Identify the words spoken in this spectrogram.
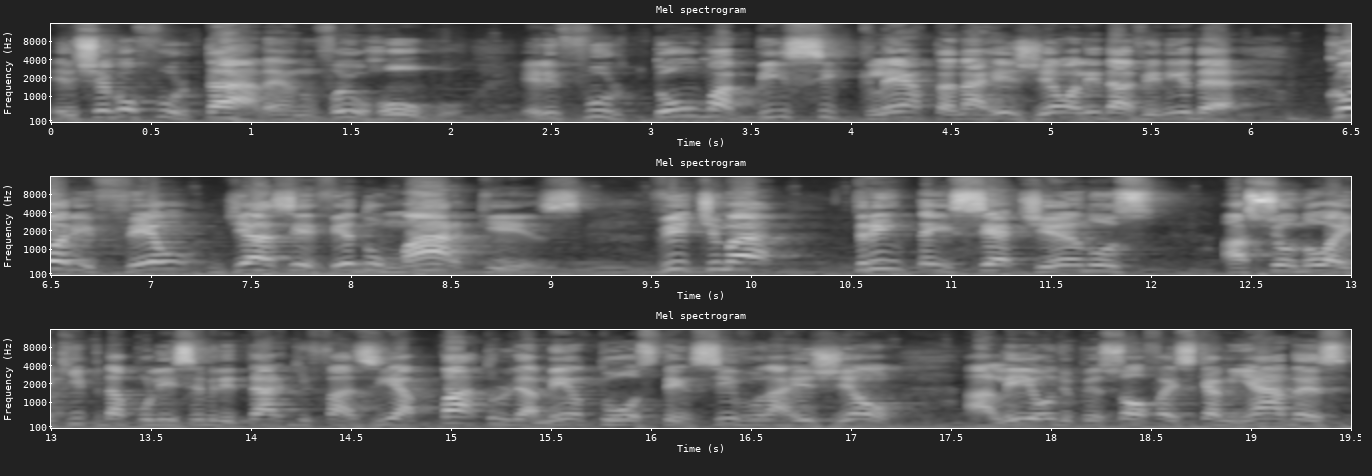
ele chegou a furtar, né? Não foi o roubo. Ele furtou uma bicicleta na região ali da Avenida Corifeu de Azevedo Marques. Vítima, 37 anos, acionou a equipe da Polícia Militar que fazia patrulhamento ostensivo na região, ali onde o pessoal faz caminhadas.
